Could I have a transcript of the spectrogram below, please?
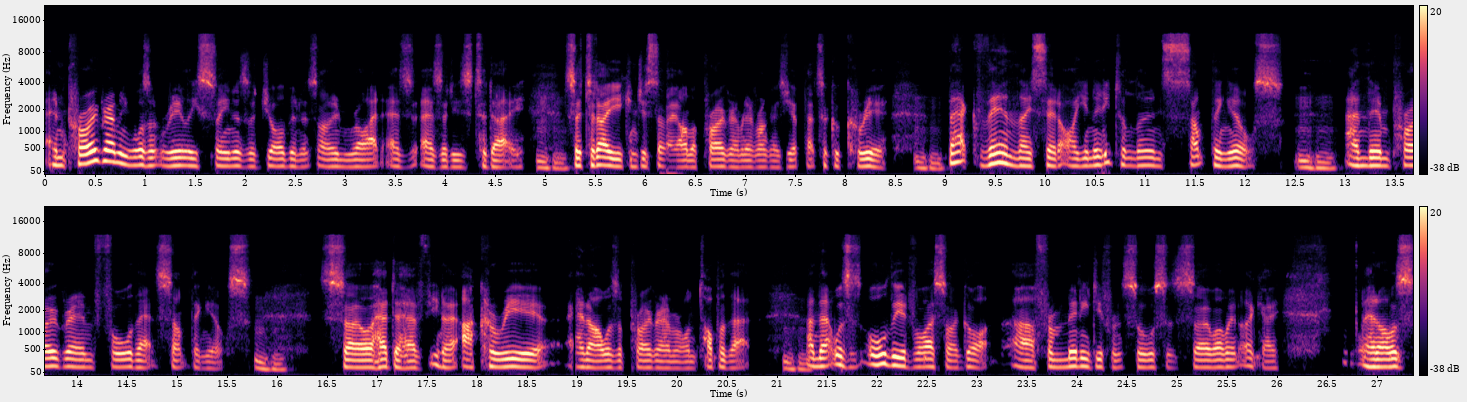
and programming wasn't really seen as a job in its own right as as it is today. Mhm. So today you can just say I'm a programmer, and everyone goes, "Yep, that's a good career." Mhm. Back then they said, "Oh, you need to learn something else Mhm. and then program for that something else." Mhm. So I had to have, you know, a career, and I was a programmer on top of that. Mhm. And that was all the advice I got uh, from many different sources. So I went, okay. And I was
